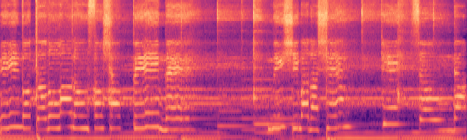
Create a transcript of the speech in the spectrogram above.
မင်းတို့တော်တော်လုံးဆောင်ရှာပေးမယ်မင်းရှိမှသာရှင်ပြေဆုံးတာ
